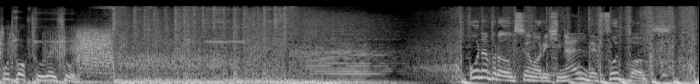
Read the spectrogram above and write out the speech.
Footbox Today Sur. Una producción original de Footbox.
